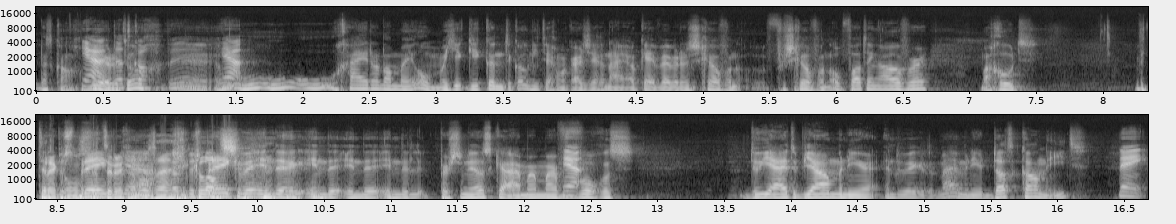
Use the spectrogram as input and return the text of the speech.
dat kan Ja, gebeuren, dat toch? kan gebeuren, Eh, ja. hoe, hoe, hoe, hoe ga je er dan mee om? Want je, je kunt natuurlijk ook niet tegen elkaar zeggen... nou ja, oké, we hebben er een verschil van, verschil van opvatting over. Maar goed, We trekken ons weer terug in ja, onze eigen dat klas. bespreken we in de, in, de, in, de, in de personeelskamer. Maar Ja. vervolgens doe jij het op jouw manier en doe ik het op mijn manier. Dat kan niet. Nee.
